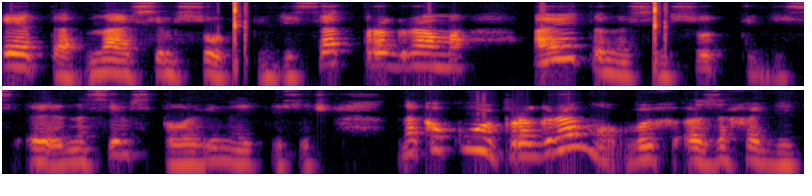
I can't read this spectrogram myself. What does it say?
Это на 750 программа, а это на 750, э, на 7,5 тысяч. На какую программу вы заходить,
